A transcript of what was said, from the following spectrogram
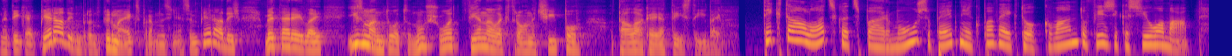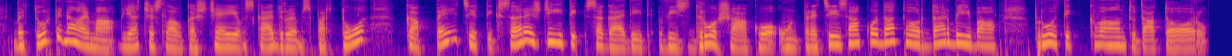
ne tikai pierādīt, protams, pirmā eksperimenta mēs esam pierādījuši, bet arī lai izmantotu nu, šo viena elektrona čipu tālākai attīstībai. Tik tālu atskats par mūsu pētnieku paveikto kvantu fizikas jomā, bet turpinājumā Vjačeslava Kašķējeva skaidrojums par to, kāpēc ir tik sarežģīti sagaidīt visdrošāko un precīzāko datoru darbībā, proti kvantu datoru.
